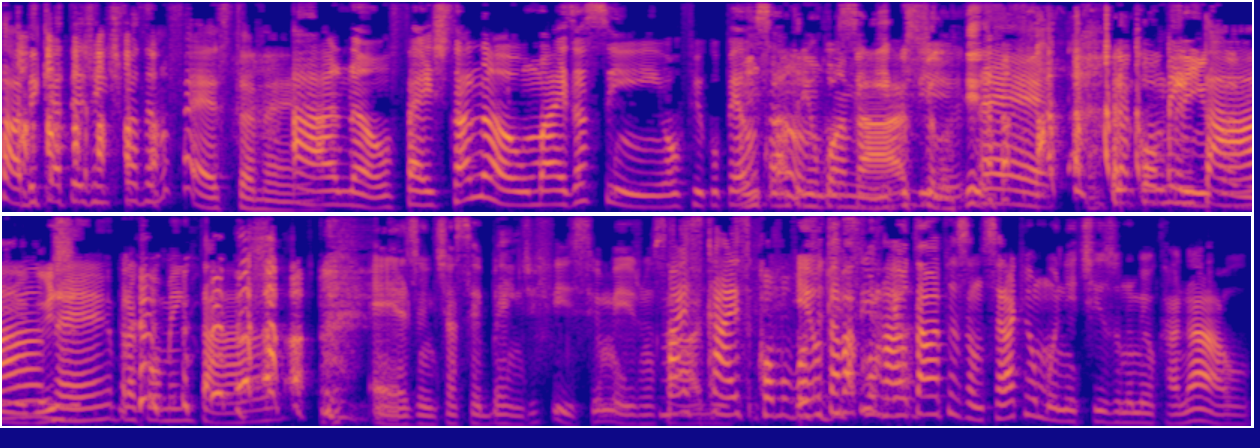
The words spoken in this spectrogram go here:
sabe que ia ter gente fazendo festa, né? Ah, não, festa não, mas assim, eu fico pensando, encontrinho com amigos, menos. É, pra com comentar, amigos. né? Pra comentar. É, gente, ia ser bem difícil mesmo, sabe? Mas, Kai, como você eu tava, disse, com- eu tava pensando, será que eu monetizo no meu canal?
